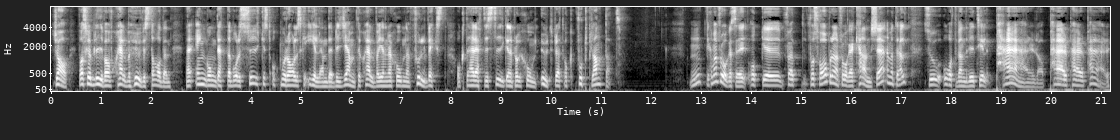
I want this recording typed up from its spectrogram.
Ja, vad ska det bli av själva huvudstaden när en gång detta både psykiskt och moraliska elände blir jämte själva generationen fullväxt och därefter i stigande progression utbrett och fortplantat? Mm, det kan man fråga sig och eh, för att få svar på den här frågan, kanske eventuellt, så återvänder vi till Per då. Per, Per, Per.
